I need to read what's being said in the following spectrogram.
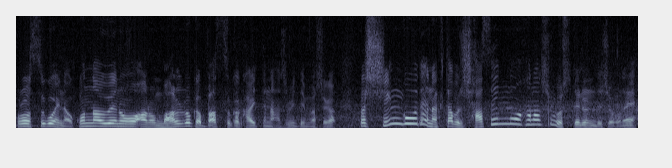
これはすごいな。こんな上のあの丸とかバツとか書いてるの初めて見ましたがこれ信号ではなく多分車線の話をしてるんでしょうね。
